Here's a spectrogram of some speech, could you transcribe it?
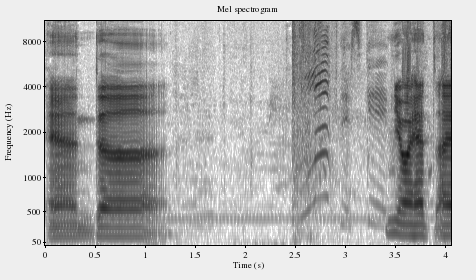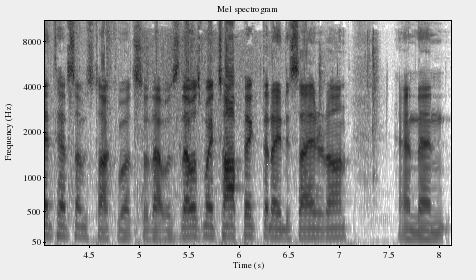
and, uh, you know, I had I had to have something to talk about, so that was that was my topic that I decided on, and then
